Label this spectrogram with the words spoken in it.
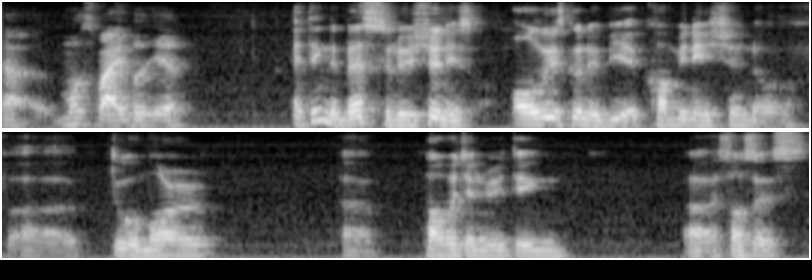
uh, most viable here? I think the best solution is always going to be a combination of uh, two or more uh, power generating uh, sources.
